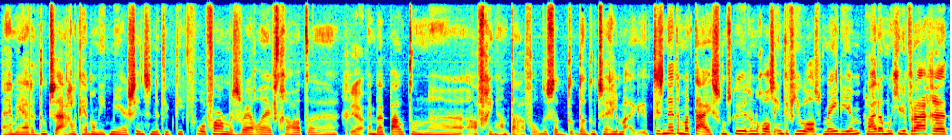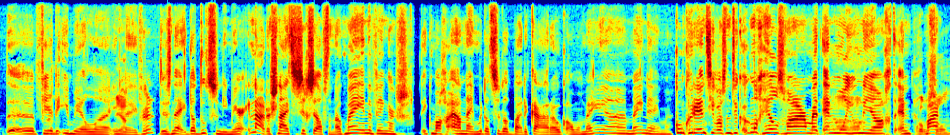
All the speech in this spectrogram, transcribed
Nee, maar ja, dat doet ze eigenlijk helemaal niet meer. Sinds ze natuurlijk die Four Farmers Rail heeft gehad. eh, Ja. En bij Pauw toen eh, afging aan tafel. Dus dat, dat doet ze helemaal. Het is net een Matthijs. Soms kun je er nog wel eens interviewen als medium. Maar dan moet je de vragen eh, via de e-mail eh, inleveren. Dus nee, dat doet ze niet meer. Nou, daar snijdt ze zichzelf dan ook mee in de vingers. Ik mag aannemen dat ze dat bij de KRO ook allemaal mee, eh, meenemen. Concurrentie was natuurlijk ook nog heel zwaar met en miljoenenjacht. En, maar Robinson.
